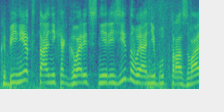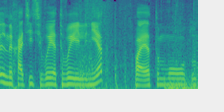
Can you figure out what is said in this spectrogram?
Кабинеты-то они, как говорится, не резиновые, они будут развалены, хотите вы этого или нет. Поэтому тут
